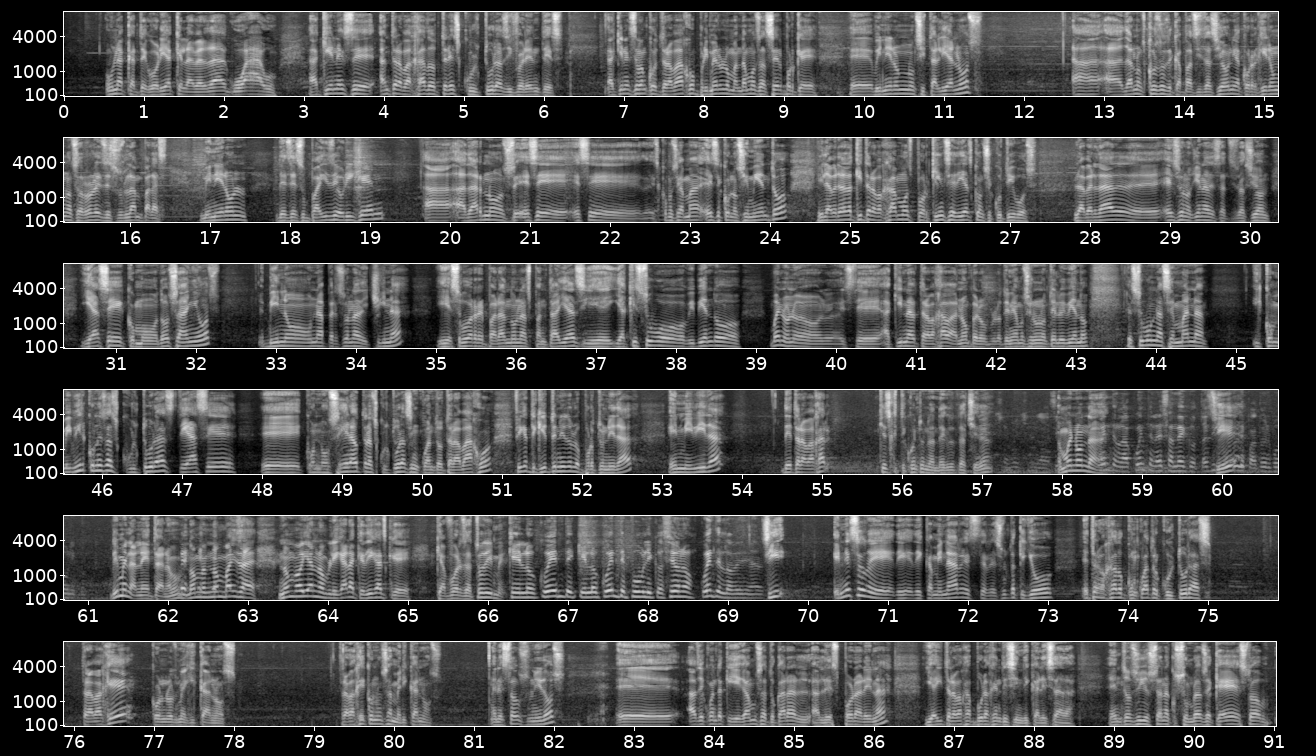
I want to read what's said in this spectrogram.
una categoría que la verdad, wow, aquí en este han trabajado tres culturas diferentes. Aquí en este banco de trabajo, primero lo mandamos a hacer porque eh, vinieron unos italianos a, darnos cursos de capacitación y a corregir unos errores de sus lámparas. Vinieron desde su país de origen a, darnos ese, ese, es- ¿cómo se llama? Ese conocimiento y la verdad aquí trabajamos por 15 días consecutivos. La verdad, eh, eso nos llena de satisfacción. Y hace como dos años vino una persona de China y estuvo reparando unas pantallas y, aquí estuvo viviendo, bueno, no, este, aquí trabajaba, ¿no? Pero lo teníamos en un hotel viviendo. Estuvo una semana y convivir con esas culturas te hace eh, conocer a otras culturas en cuanto trabajo. Fíjate que yo he tenido la oportunidad en mi vida de trabajar. ¿Quieres que te cuente una anécdota chida? En buena onda. Cuéntenla, cuéntenla esa anécdota. así ¿Sí? para todo el público. Dime la neta, ¿no? No, me- no, a- no me vayan a obligar a que digas que, que a fuerza. Tú dime. Que lo cuente, que lo cuente público, ¿sí o no? Cuéntenlo. Sí, en eso de, de- de caminar, este, resulta que yo he trabajado con cuatro culturas. Trabajé con los mexicanos, trabajé con los americanos. En Estados Unidos, eh, haz de cuenta que llegamos a tocar al, Sport Arena y ahí trabaja pura gente sindicalizada. Entonces ellos están acostumbrados a que esto,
